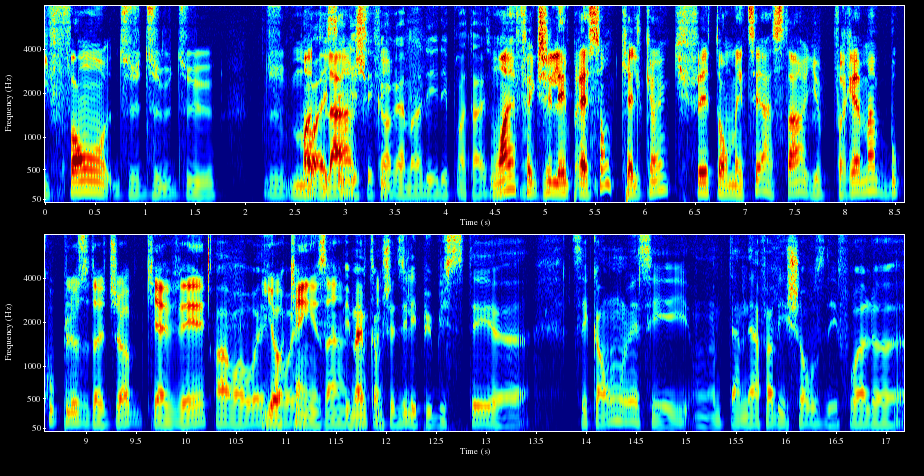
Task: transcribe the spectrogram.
ils font du, du, du, du Ah ouais, c'est des- modelage. c'est carrément des, des prothèses. Ouais, fait que j'ai l'impression que quelqu'un qui fait ton métier à cette heure, il y a vraiment beaucoup plus de jobs qu'il y avait Ah, ouais, il y a ouais, ouais. 15 ans. Là, même, comme je te dis, les publicités, euh, c'est con. c'est, on est amené à faire des choses, des fois, là,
